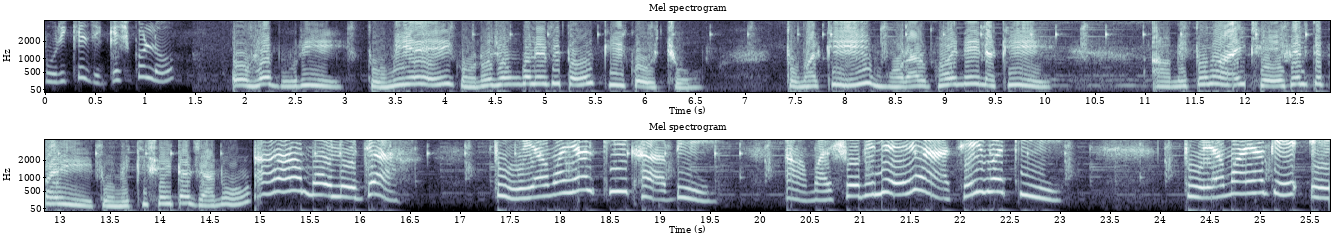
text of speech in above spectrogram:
বুড়িকে জিজ্ঞেস করল ওহে বুড়ি তুমি এই ঘন জঙ্গলের ভিতর কি করছ? তোমার কি মরার ভয় নেই নাকি? আমি তোমায় খেয়ে ফেলতে পারি তুমি কি সেটা জানো? বলো যা। তুই আমায় আর কি খাবি? আমার শরীরে আছেই বাকি তুই আমায় আগে এই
